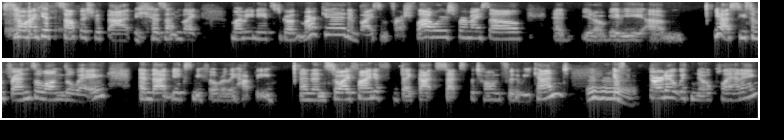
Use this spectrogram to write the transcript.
so I get selfish with that because I'm like, mommy needs to go to the market and buy some fresh flowers for myself and you know, maybe um yeah, see some friends along the way. And that makes me feel really happy and then so i find if like that sets the tone for the weekend mm-hmm. if we start out with no planning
